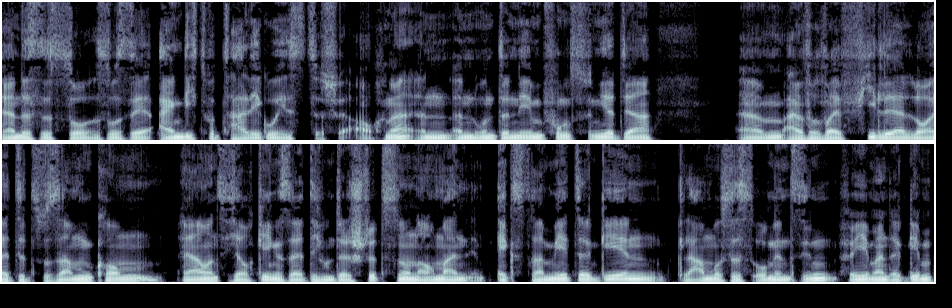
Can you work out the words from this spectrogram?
Ja, das ist so, so sehr, eigentlich total egoistisch auch, ne? Ein, ein Unternehmen funktioniert ja ähm, einfach, weil viele Leute zusammenkommen, ja, und sich auch gegenseitig unterstützen und auch mal einen extra Meter gehen. Klar muss es irgendeinen Sinn für jemanden ergeben.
